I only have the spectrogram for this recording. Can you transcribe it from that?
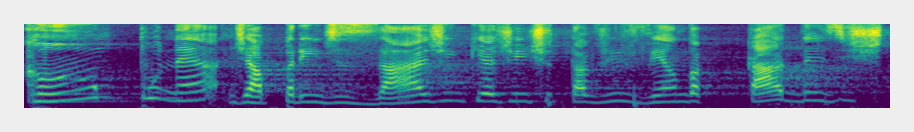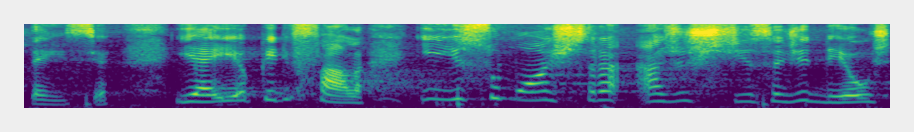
campo né, de aprendizagem que a gente está vivendo a cada existência. E aí é o que ele fala, e isso mostra a justiça de Deus,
